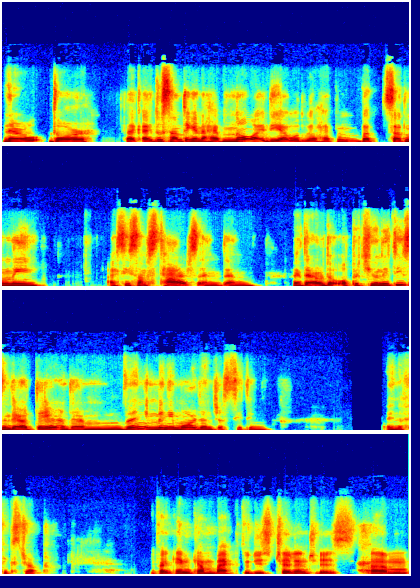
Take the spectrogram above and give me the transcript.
narrow door like I do something and I have no idea what will happen, but suddenly I see some stars and and like there are the opportunities and they are there and there are many many more than just sitting in a fixed job. If I can come back to these challenges, um,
